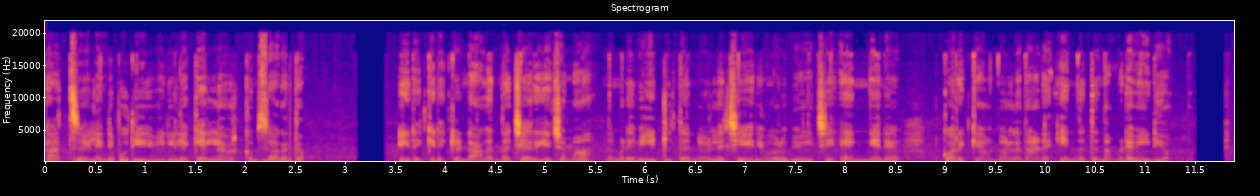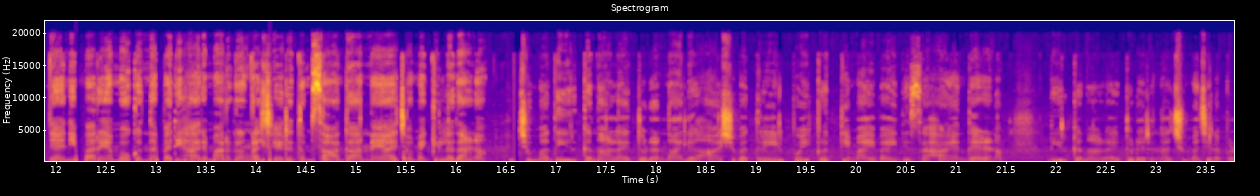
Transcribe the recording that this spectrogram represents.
കാച്ചുവെള്ളിന്റെ പുതിയൊരു വീഡിയോയിലേക്ക് എല്ലാവർക്കും സ്വാഗതം. ഇടയ്ക്കിടയ്ക്കുണ്ടാകുന്ന ചെറിയ ചുമ നമ്മുടെ വീട്ടിൽ തന്നെയുള്ള ചേരുവകൾ ഉപയോഗിച്ച് എങ്ങനെ കുറയ്ക്കാമെന്നുള്ളതാണ് ഇന്നത്തെ നമ്മുടെ വീഡിയോ. ഞാനീ പറയാൻ പോകുന്ന പരിഹാര മാർഗങ്ങൾ ചെറുതും സാധാരണയായ ചുമയ്ക്കുള്ളതാണ്. ചുമ ദീർഘനാളായി തുടർന്നാൽ ആശുപത്രിയിൽ പോയി കൃത്യമായി വൈദ്യസഹായം തേടണം. ദീർഘനാളായി തുടരുന്ന ചുമ ചിലപ്പോൾ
